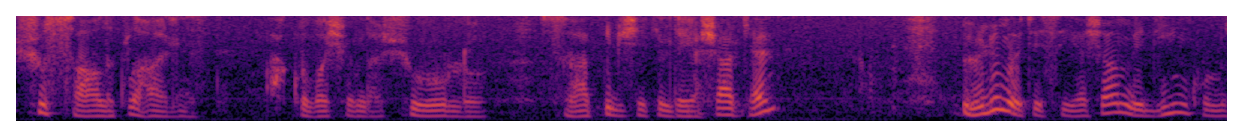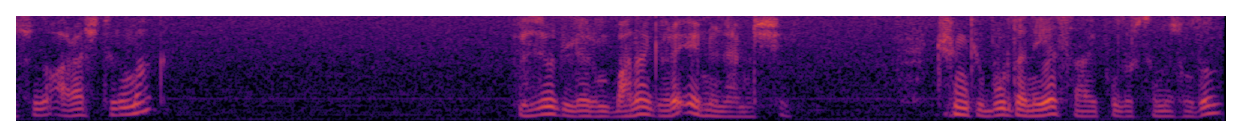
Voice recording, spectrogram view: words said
Şu sağlıklı halinizde, aklı başında, şuurlu, sıhhatli bir şekilde yaşarken ölüm ötesi yaşam ve din konusunu araştırmak özür dilerim bana göre en önemli şey. Çünkü burada neye sahip olursanız olun,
